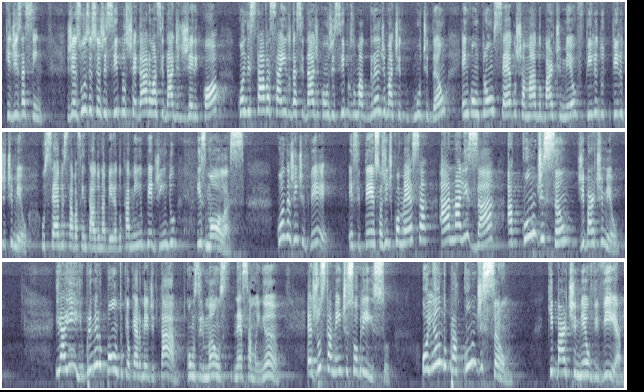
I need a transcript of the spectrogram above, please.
que diz assim: Jesus e seus discípulos chegaram à cidade de Jericó. quando estava saindo da cidade com os discípulos, uma grande multidão encontrou um cego chamado Bartimeu, filho, do, filho de Timeu. O cego estava sentado na beira do caminho pedindo esmolas. Quando a gente vê esse texto, a gente começa a analisar a condição de Bartimeu. E aí, o primeiro ponto que eu quero meditar com os irmãos nessa manhã é justamente sobre isso Olhando para a condição que Bartimeu vivia,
